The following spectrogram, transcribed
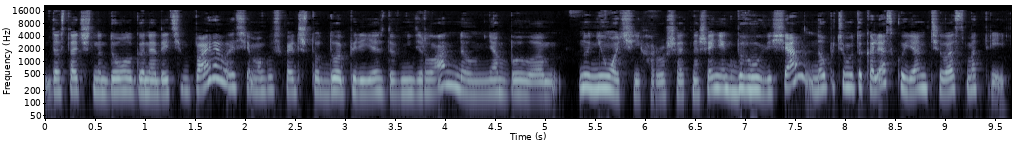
достаточно долго над этим парилась. Я могу сказать, что до переезда в Нидерланды у меня было ну, не очень хорошее отношение к БУ вещам, но почему-то коляску я начала смотреть.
